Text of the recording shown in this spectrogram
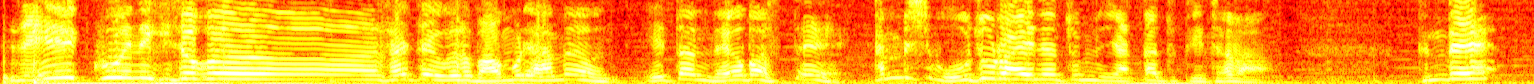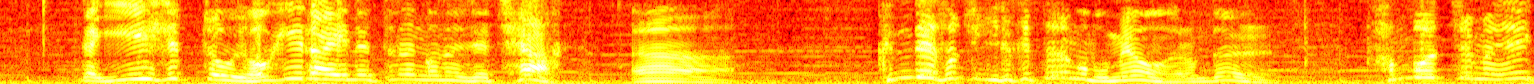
근데 1코인의 기적은 살짝 여기서 마무리하면 일단 내가 봤을 때 35조 라인은 좀 약간 좀 괜찮아. 근데 그러니까 20조 여기 라인에 뜨는 거는 이제 최악. 어. 근데 솔직히 이렇게 뜨는 거 보면 여러분들 한 번쯤은 이-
